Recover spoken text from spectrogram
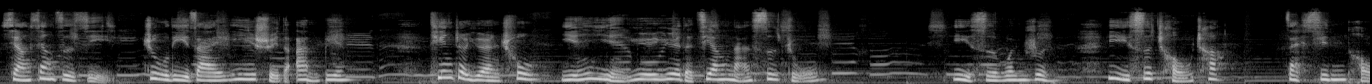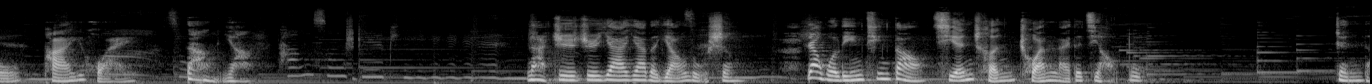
想象自己伫立在依水的岸边，听着远处隐隐约约的江南丝竹，一丝温润，一丝惆怅，在心头徘徊荡漾。那吱吱呀呀的摇橹声，让我聆听到前尘传来的脚步。真的，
